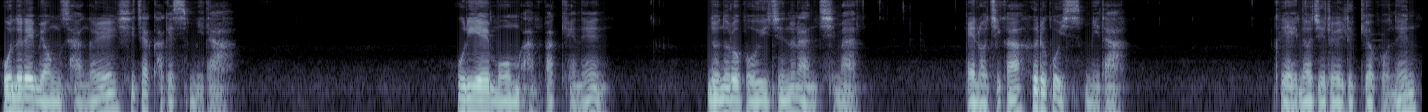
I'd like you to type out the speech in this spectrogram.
오늘의 명상을 시작하겠습니다. 우리의 몸 안팎에는 눈으로 보이지는 않지만 에너지가 흐르고 있습니다. 그 에너지를 느껴보는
